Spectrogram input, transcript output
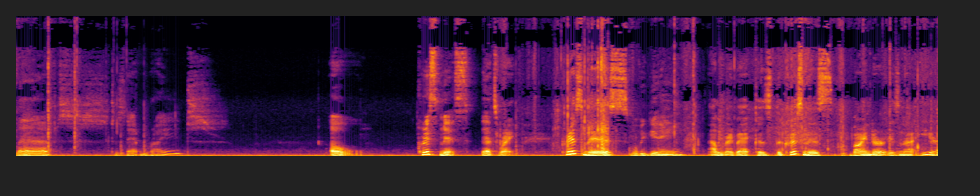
left. Is that right? Oh, Christmas. That's right. Christmas will be getting, I'll be right back because the Christmas binder is not here.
